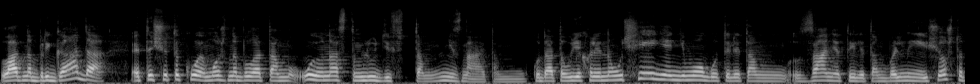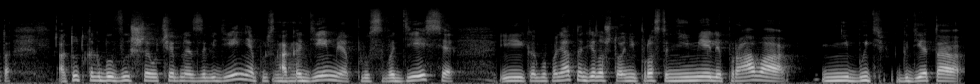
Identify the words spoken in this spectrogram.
ладно, бригада, это еще такое, можно было там, ой, у нас там люди, там, не знаю, там куда-то уехали на учения, не могут, или там заняты, или там больные, еще что-то. А тут как бы высшее учебное заведение, плюс угу. академия, плюс в Одессе. И как бы понятное дело, что они просто не имели права не быть где-то,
